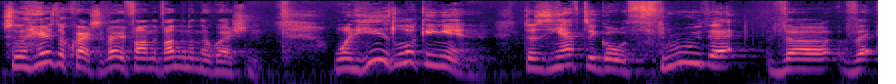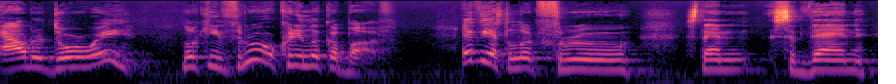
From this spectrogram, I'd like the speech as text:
So here's the question, very fundamental question. When he's looking in, does he have to go through the, the, the outer doorway, looking through, or could he look above? If he has to look through, so then, so then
